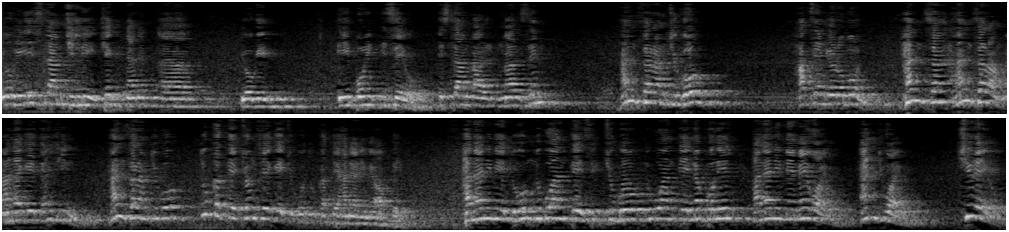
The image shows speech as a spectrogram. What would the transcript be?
여기 이슬람 진리 책 나는 어, 여기 이 포인트 있어요. 이슬람 말, 말씀 한 사람 주고 학생 여러분 한, 사, 한 사람 만약에 당신 한 사람 주고 똑같아 전 세계 주고 똑같아 하나님의 앞에 하나님의 돈 누구한테 주고 누구한테 일 하나님의 매워요 안 좋아요 싫어요.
